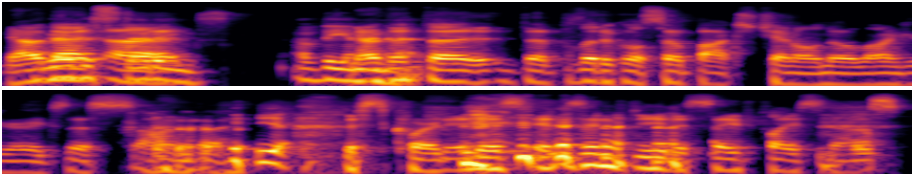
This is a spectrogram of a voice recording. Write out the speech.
Now we are that the uh, of the now that the the political soapbox channel no longer exists on the yeah, Discord, it is it is indeed a safe place now. There's,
